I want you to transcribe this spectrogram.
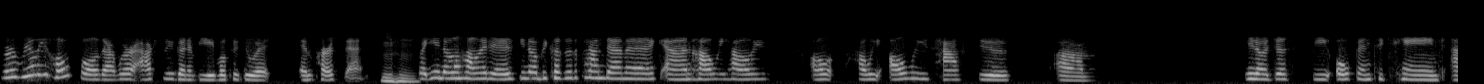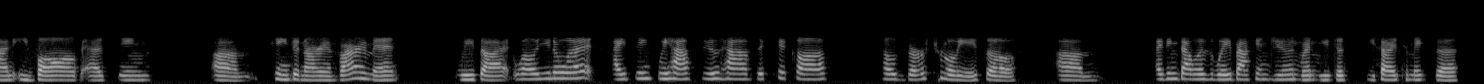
we're really hopeful that we're actually going to be able to do it in person. Mm-hmm. But you know how it is, you know, because of the pandemic and how we always, how we always have to, um, you know, just be open to change and evolve as things um, change in our environment. We thought, well, you know what? I think we have to have the kickoff held virtually. So um, I think that was way back in June when we just decided to make the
